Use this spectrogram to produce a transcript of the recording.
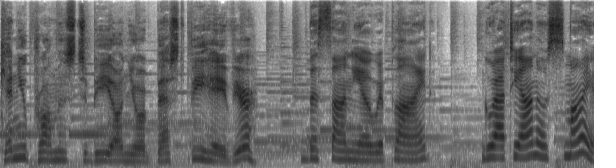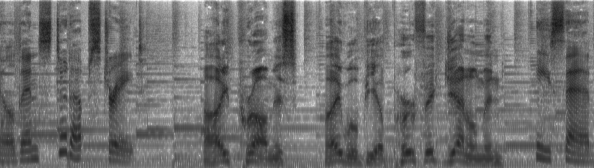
can you promise to be on your best behavior? Bassanio replied. Gratiano smiled and stood up straight. I promise I will be a perfect gentleman. He said.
